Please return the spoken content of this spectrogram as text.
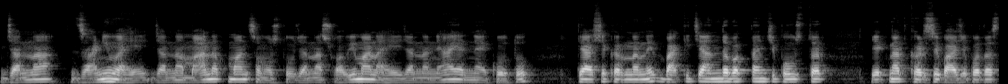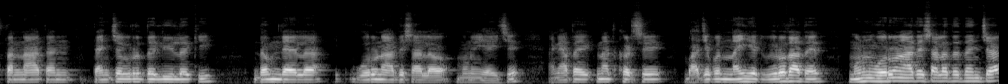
ज्यांना जाणीव आहे ज्यांना मान अपमान समजतो ज्यांना स्वाभिमान आहे ज्यांना न्याय अन्याय कळतो ते असे करणार नाहीत. बाकीच्या अंधभक्तांची फौज तर एकनाथ खडसे भाजपत असताना त्यां त्यांच्याविरुद्ध लिहिलं की दम द्यायला वरून आदेश आला म्हणून यायचे. आणि आता एकनाथ खडसे भाजपत नाही आहेत विरोधात आहेत. म्हणून वरून आदेश आला तर त्यांच्या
